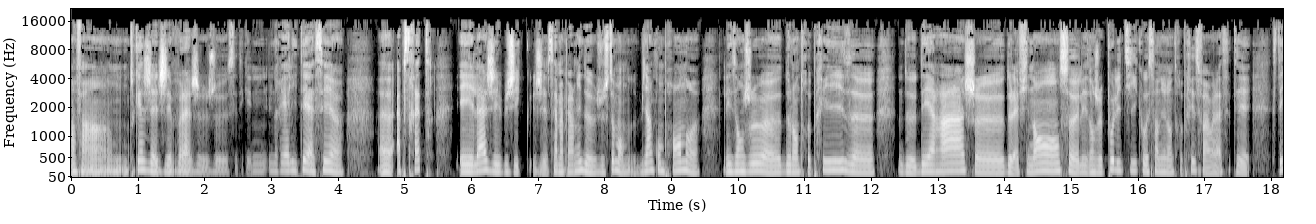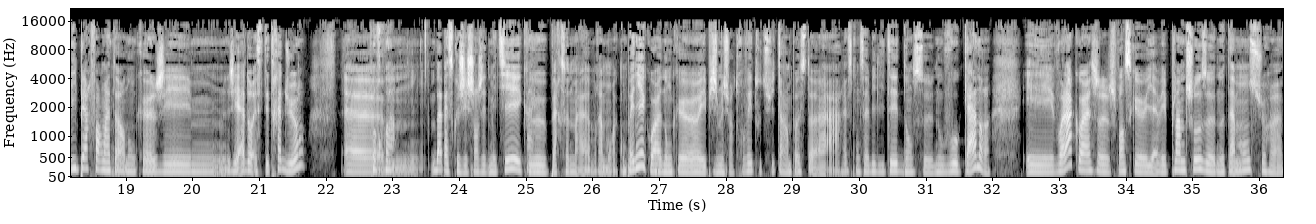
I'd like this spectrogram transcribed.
Enfin, en tout cas, j'ai, voilà, je, je c'était une, une, réalité assez euh, euh, abstraite. Et là, j'ai, j'ai, ça m'a permis de justement de bien comprendre les enjeux euh, de l'entreprise, de DRH, de la finance, les enjeux politiques au sein d'une entreprise. Enfin voilà, c'était, c'était hyper formateur. Donc j'ai, j'ai adoré. C'était très dur. Euh, Pourquoi? Bah parce que j'ai changé de métier et que personne m'a vraiment accompagné quoi. Mm. Donc euh, et puis je me suis retrouvée tout de suite à un poste à responsabilité dans ce nouveau cadre. Et voilà quoi. Je, je pense qu'il y avait plein de choses, notamment sur euh,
